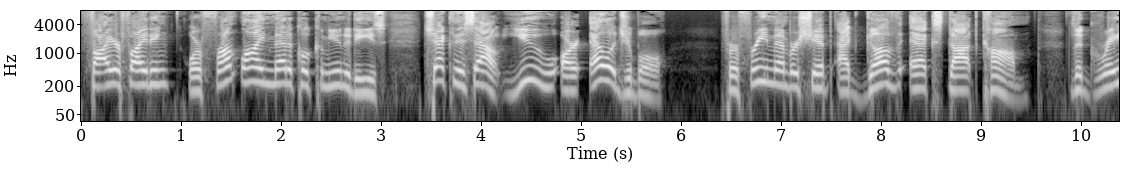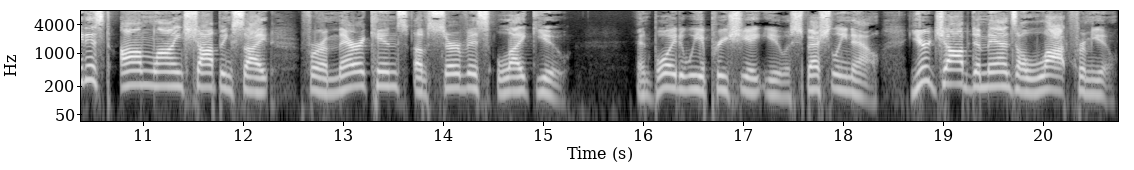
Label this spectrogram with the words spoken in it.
firefighting, or frontline medical communities, check this out. You are eligible for free membership at govx.com, the greatest online shopping site for Americans of service like you. And boy, do we appreciate you, especially now. Your job demands a lot from you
